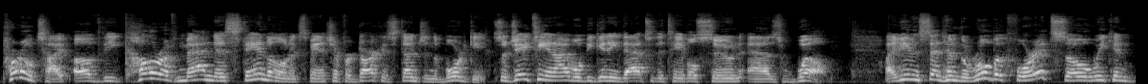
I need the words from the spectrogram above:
prototype of the Color of Madness standalone expansion for Darkest Dungeon, the board game. So JT and I will be getting that to the table soon as well. I've even sent him the rulebook for it so we can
